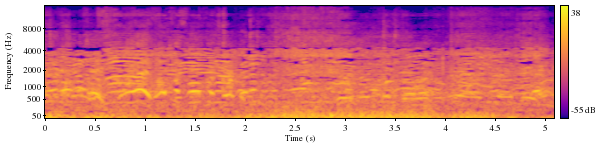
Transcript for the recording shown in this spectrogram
Hey, hey, hey,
